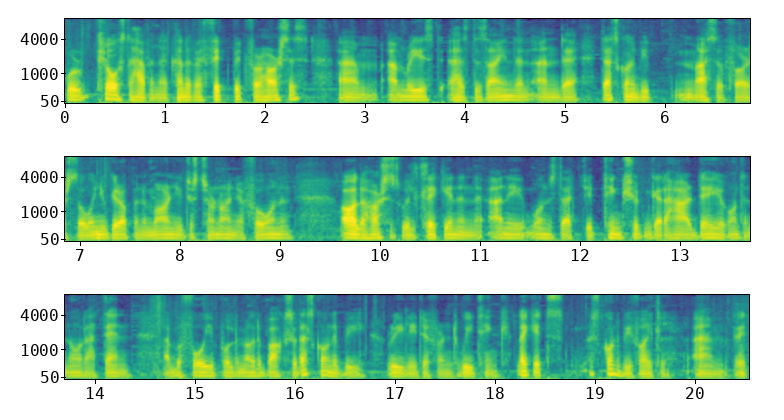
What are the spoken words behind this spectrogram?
we're close to having a kind of a Fitbit for horses. Um, Amri has designed and, and uh, that's going to be massive for us. So when you get up in the morning you just turn on your phone and all the horses will click in and any ones that you think shouldn't get a hard day, you're going to know that then and before you pull them out of the box. So that's going to be really different, we think. Like it's it's going to be vital. Um, like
